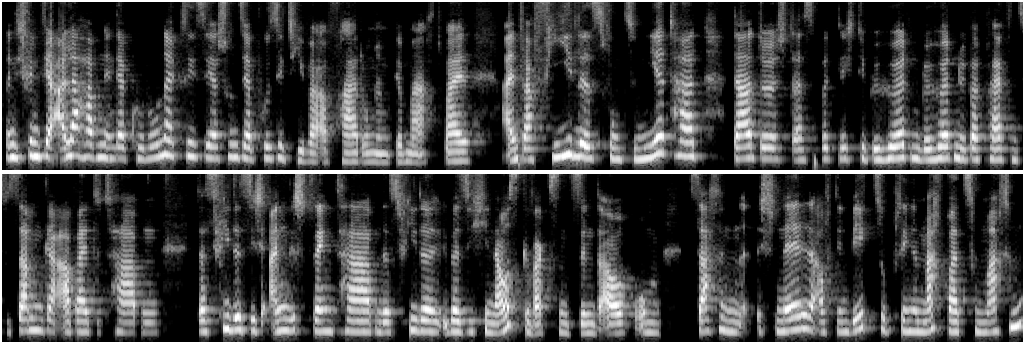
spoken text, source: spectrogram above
Und ich finde, wir alle haben in der Corona-Krise ja schon sehr positive Erfahrungen gemacht, weil einfach vieles funktioniert hat, dadurch, dass wirklich die Behörden behördenübergreifend zusammengearbeitet haben, dass viele sich angestrengt haben, dass viele über sich hinausgewachsen sind, auch um Sachen schnell auf den Weg zu bringen, machbar zu machen.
